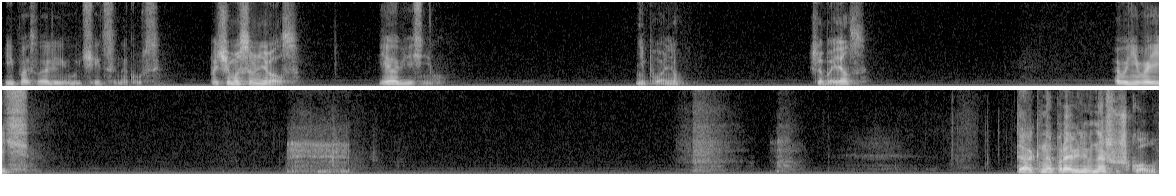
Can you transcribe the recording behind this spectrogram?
и послали учиться на курсы. Почему сомневался? Я объяснил. Не понял. Что, боялся? А вы не боитесь? Так, направили в нашу школу.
